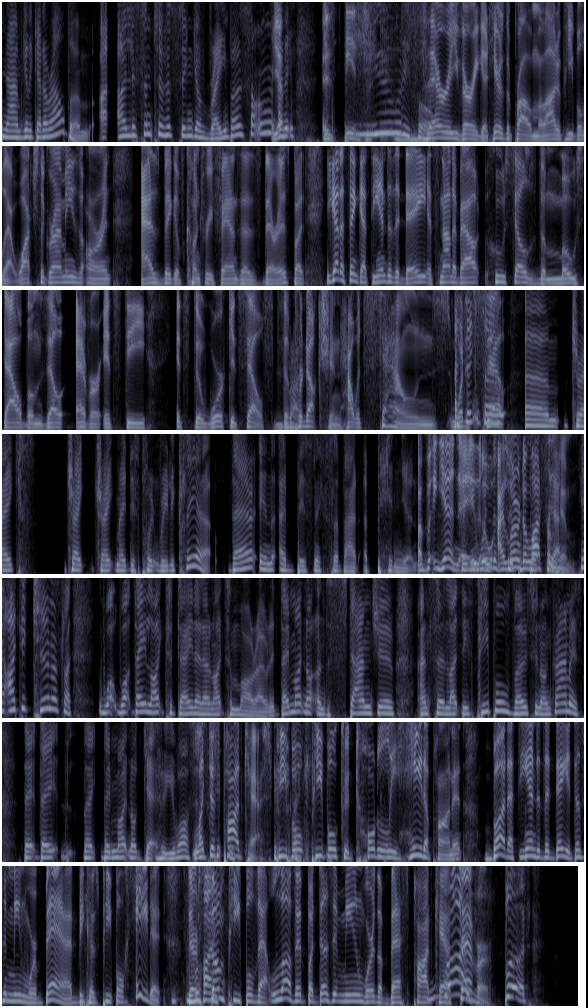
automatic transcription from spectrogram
Now I'm going to get her album. I, I listened to her sing a rainbow song, Yep. and it, It's, it's beautiful. very, very good. Here's the problem: a lot of people that watch the Grammys aren't as big of country fans as there is. But you got to think at the end of the day, it's not about who sells the most albums el- ever. It's the it's the work itself, the Right. production, how it sounds, what I it think sells. though, um, Drake's Drake Drake made this point really clear. They're in a business about opinions. Uh, but yeah, So you and win I learned a lot from yeah. him. Yeah, I did too. And I was like, what what they like today, they don't like tomorrow, and they might not understand you. And so, like these people voting on Grammys, they they they, they might not get who you are. So like this podcast people Exactly. people could totally hate upon it but at the end of the day it doesn't mean we're bad because people hate it there's Right. some people that love it but doesn't mean we're the best podcast Right. ever But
